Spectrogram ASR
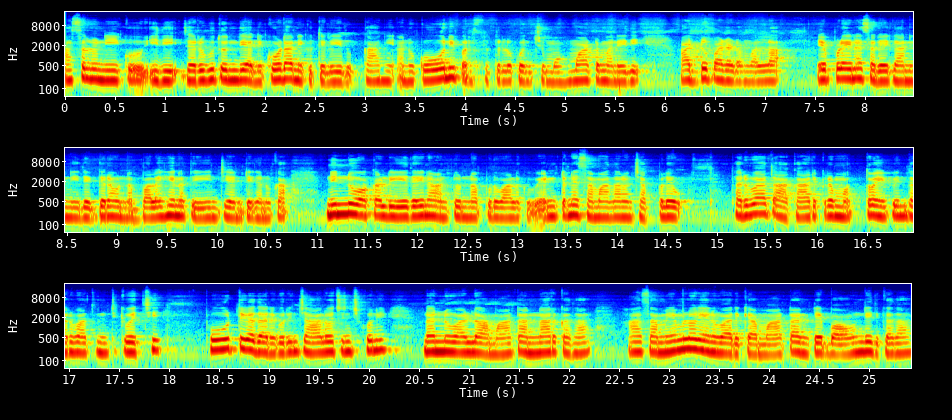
అసలు నీకు ఇది జరుగుతుంది అని కూడా నీకు తెలియదు. కానీ అనుకోని పరిస్థితుల్లో కొంచెం మొహమాటం అనేది అడ్డుపడడం వల్ల ఎప్పుడైనా సరే కానీ నీ దగ్గర ఉన్న బలహీనత ఏంటి అంటే కనుక నిన్ను ఒకళ్ళు ఏదైనా అంటున్నప్పుడు వాళ్ళకు వెంటనే సమాధానం చెప్పలేవు. తర్వాత ఆ కార్యక్రమం మొత్తం అయిపోయిన తర్వాత ఇంటికి వచ్చి పూర్తిగా దాని గురించి ఆలోచించుకొని నన్ను వాళ్ళు ఆ మాట అన్నారు కదా. ఆ సమయంలో నేను వారికి ఆ మాట అంటే బాగుండేది కదా.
